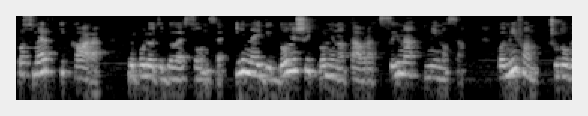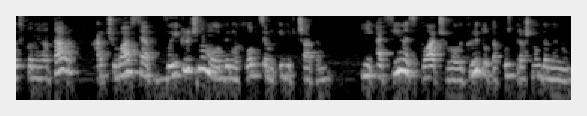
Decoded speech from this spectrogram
про смерть Ікара при польоті Біле Сонце і найвідоміший про Мінотавра, сина Міноса. По міфам, чудовисько Мінотавр харчувався виключно молодими хлопцями і дівчатами, і Афіни сплачували криту таку страшну данину.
